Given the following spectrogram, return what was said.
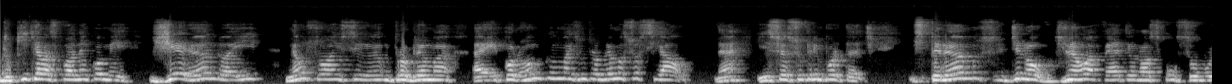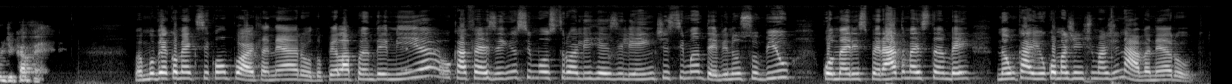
do que, que elas podem comer, gerando aí não só um problema é, econômico, mas um problema social. Né? Isso é super importante. Esperamos, de novo, que não afetem o nosso consumo de café. Vamos ver como é que se comporta, né, Haroldo? Pela pandemia, o cafezinho se mostrou ali resiliente e se manteve. Não subiu como era esperado, mas também não caiu como a gente imaginava, né, Haroldo?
